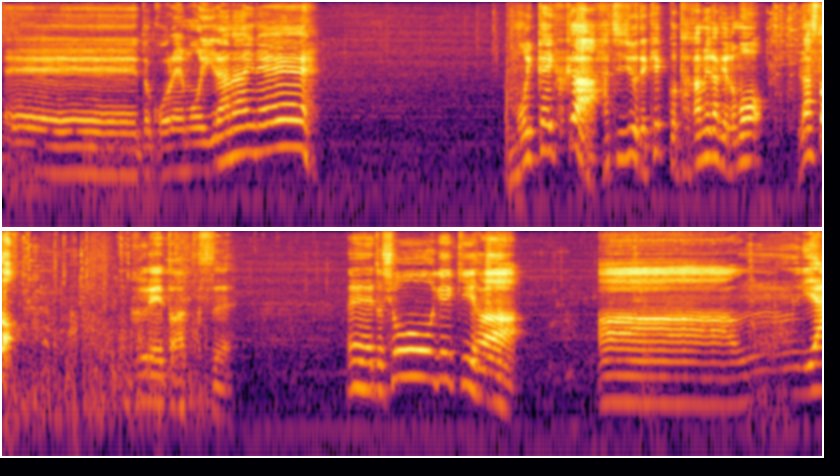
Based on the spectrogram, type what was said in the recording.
えーと、これもいらないね。もう一回行くか。80で結構高めだけども。ラストグレートアックス。えーと、衝撃波。あー、いや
